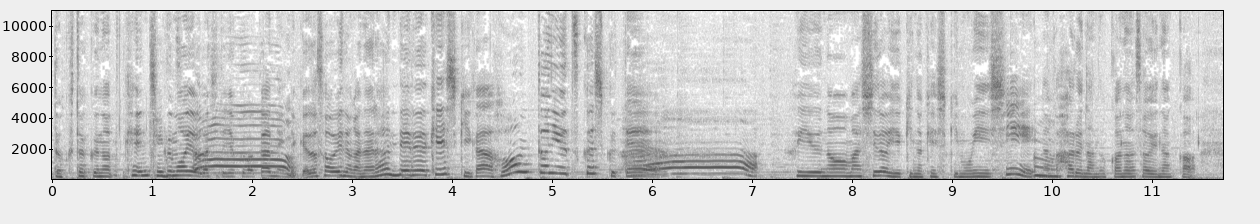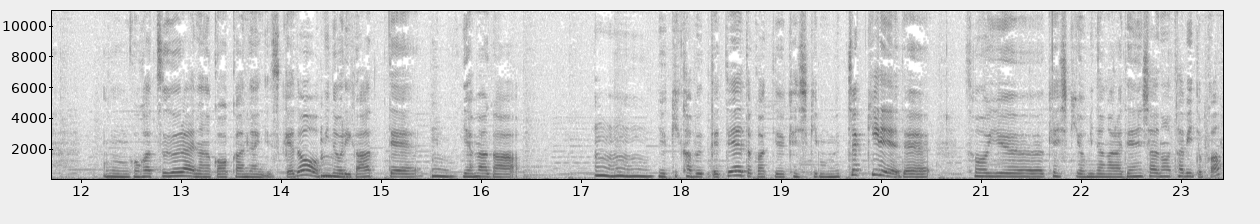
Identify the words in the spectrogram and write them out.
独特の建築模様がちょっとよくわかんないんだけどそういうのが並んでる景色が本当に美しくてあ冬の真っ白い雪の景色もいいし、うん。なんか春なのかなそういうなんか、うん、5月ぐらいなのかわかんないんですけど、緑があって、うん。山が雪かぶっててとかっていう景色もめっちゃ綺麗でそういう景色を見ながら電車の旅とか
